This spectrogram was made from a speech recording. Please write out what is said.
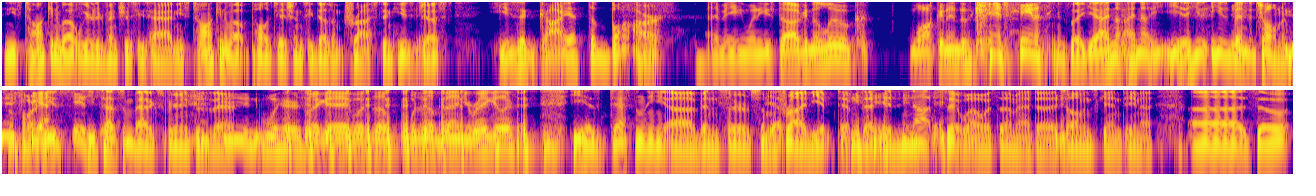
he's talking about weird adventures he's had, and he's talking about politicians he doesn't trust, and he's just he's a guy at the bar. I mean, when he's talking to Luke, walking into the cantina, He's like, yeah, I know, I know. Yeah, he's, he's been to Chalmun's before. Yeah, he's, he's- he's had some bad experiences there. Wuher's like, "Hey, what's up? What's up, Ben? You regular?" He has definitely uh, been served some fried yip tip that did not sit well with him at uh, Chalmun's Cantina. Uh, so,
